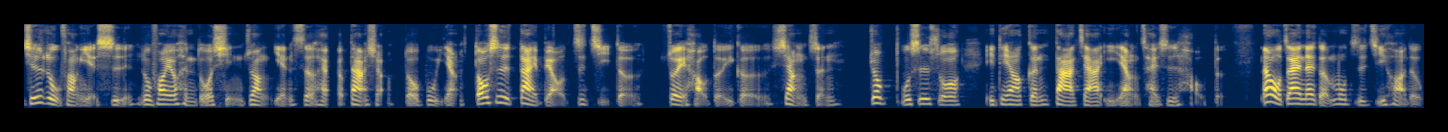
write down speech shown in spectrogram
其实乳房也是，乳房有很多形状、颜色还有大小都不一样，都是代表自己的最好的一个象征，就不是说一定要跟大家一样才是好的。那我在那个募资计划的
